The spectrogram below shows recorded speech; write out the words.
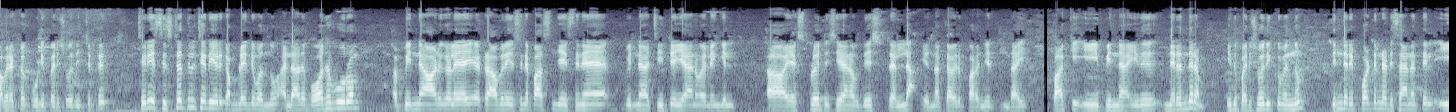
അവരൊക്കെ കൂടി പരിശോധിച്ചിട്ട് ചെറിയ സിസ്റ്റത്തിൽ ചെറിയൊരു കംപ്ലൈന്റ് വന്നു. അല്ലാതെ ബോധപൂർവം പിന്നെ ആളുകളെ ട്രാവലേഴ്സിനെ പാസഞ്ചേഴ്സിനെ പിന്നെ ചീറ്റ് ചെയ്യാനോ അല്ലെങ്കിൽ എക്സ്പ്ലോയിറ്റ് ചെയ്യാനോ ഉദ്ദേശിച്ചിട്ടല്ല എന്നൊക്കെ അവർ പറഞ്ഞിട്ടുണ്ടായി. ബാക്കി ഈ പിന്നെ ഇത് നിരന്തരം ഇത് പരിശോധിക്കുമെന്നും ഇതിന്റെ റിപ്പോർട്ടിന്റെ അടിസ്ഥാനത്തിൽ ഈ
